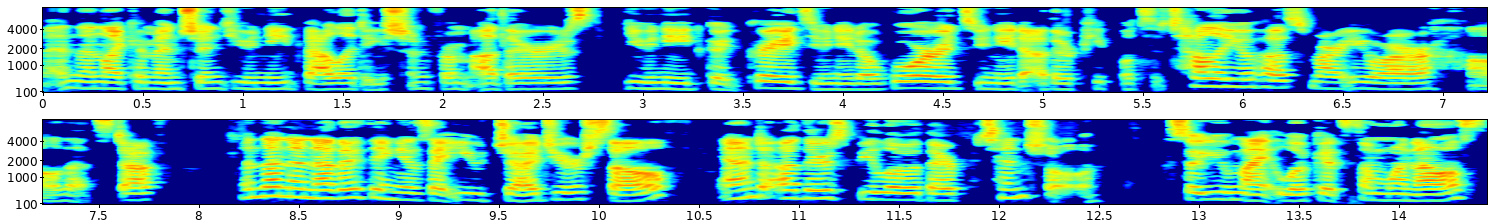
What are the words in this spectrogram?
And then, like I mentioned, you need validation from others. You need good grades. You need awards. You need other people to tell you how smart you are, all that stuff. And then another thing is that you judge yourself and others below their potential. So you might look at someone else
